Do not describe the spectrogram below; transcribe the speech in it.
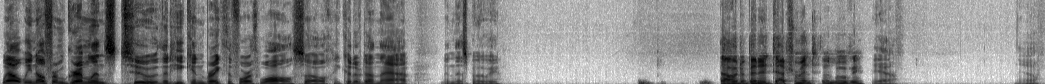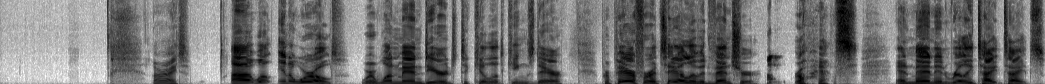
Well, we know from Gremlins 2 that he can break the fourth wall, so he could have done that in this movie. That would have been a detriment to the movie. Yeah. Yeah. All right. Uh, well, in a world where one man dared to kill a king's dare, prepare for a tale of adventure, romance, and men in really tight tights.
